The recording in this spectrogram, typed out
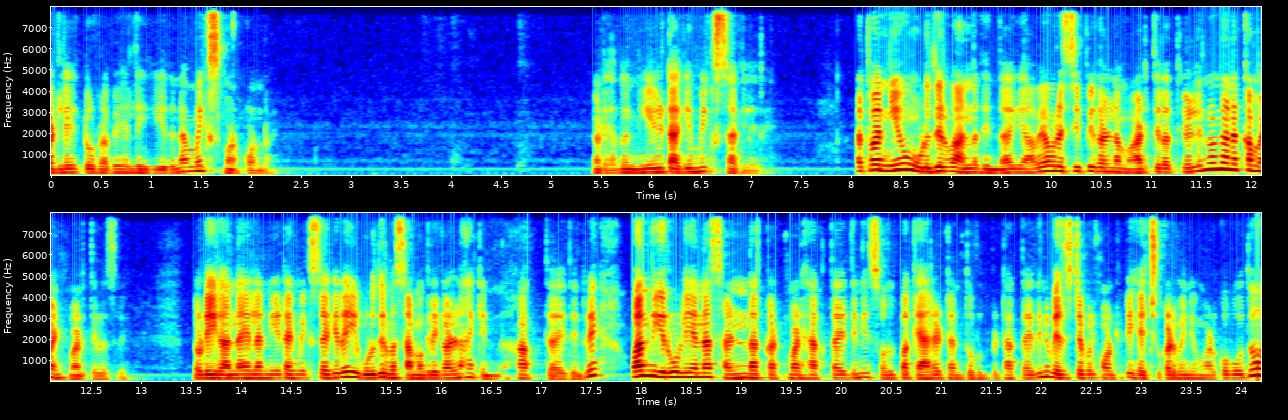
ಕಡಲೆ ಹಿಟ್ಟು ರವೆಯಲ್ಲಿ ಈಗ ಇದನ್ನು ಮಿಕ್ಸ್ ಮಾಡ್ಕೊಂಡ್ರಿ. ನೋಡಿ, ಅದು ನೀಟಾಗಿ ಮಿಕ್ಸ್ ಆಗಲಿ ರೀ. ಅಥವಾ ನೀವು ಉಳಿದಿರುವ ಅನ್ನದಿಂದ ಯಾವ್ಯಾವ ರೆಸಿಪಿಗಳನ್ನ ಮಾಡ್ತೀರ ಅಂತ ಹೇಳಿನೂ ನನಗೆ ಕಮೆಂಟ್ ಮಾಡಿ ತಿಳಿಸ್ರಿ. ನೋಡಿ, ಈಗ ಅನ್ನ ಎಲ್ಲ ನೀಟಾಗಿ ಮಿಕ್ಸ್ ಆಗಿದೆ. ಈಗ ಉಳಿದಿರುವ ಸಾಮಗ್ರಿಗಳನ್ನ ಹಾಕಿ, ಹಾಕ್ತಾ ಇದ್ದೀನಿ ರೀ. ಒಂದು ಈರುಳ್ಳಿಯನ್ನು ಸಣ್ಣದಾಗಿ ಕಟ್ ಮಾಡಿ ಹಾಕ್ತಾ ಇದ್ದೀನಿ. ಸ್ವಲ್ಪ ಕ್ಯಾರೆಟ್ ಅಂತ ತುರಿದ್ಬಿಟ್ಟು ಹಾಕ್ತಾ ಇದ್ದೀನಿ. ವೆಜಿಟೇಬಲ್ ಕ್ವಾಂಟಿಟಿ ಹೆಚ್ಚು ಕಡಿಮೆ ನೀವು ಮಾಡ್ಕೋಬೋದು.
